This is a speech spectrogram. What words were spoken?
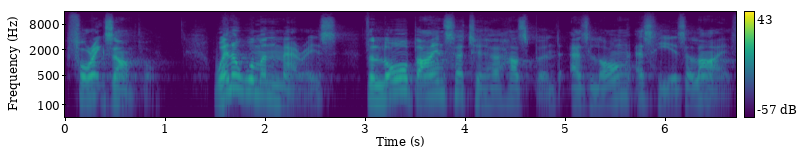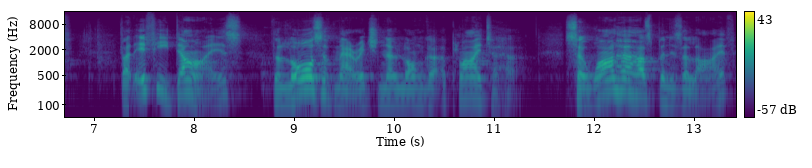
For example, when a woman marries, the law binds her to her husband as long as he is alive. But if he dies, the laws of marriage no longer apply to her. So while her husband is alive,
